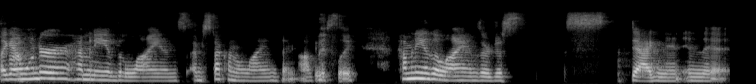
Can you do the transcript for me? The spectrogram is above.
Like, I wonder how many of the lions, I'm stuck on the lion thing, obviously. how many of the lions are just stagnant in the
